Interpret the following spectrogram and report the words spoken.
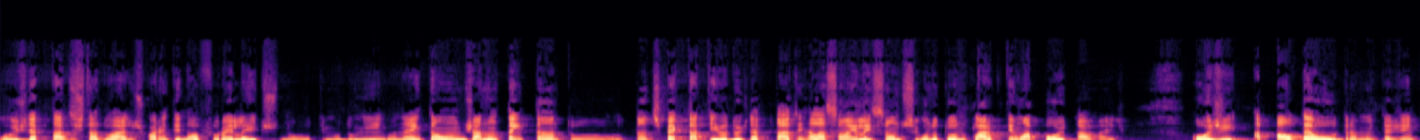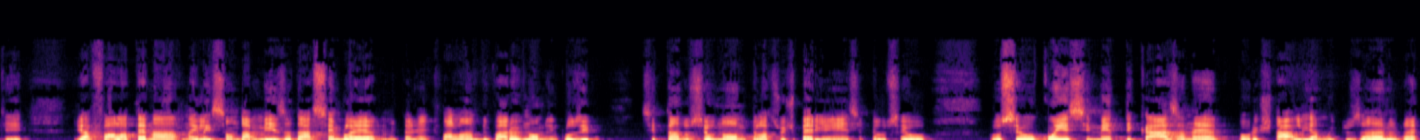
os deputados estaduais, os 49, foram eleitos no último domingo, né? Então já não tem tanto tanta expectativa dos deputados em relação à eleição do segundo turno. Claro que tem um apoio e tal, mas hoje a pauta é outra. Muita gente já fala até na, na eleição da mesa da Assembleia, muita gente falando de vários nomes, inclusive citando o seu nome pela sua experiência, pelo seu o seu conhecimento de casa, né, por estar ali há muitos anos, né?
